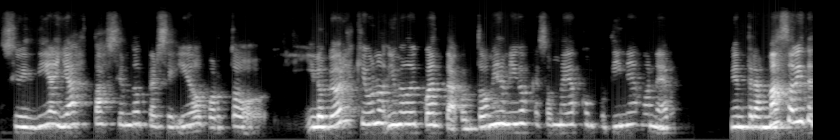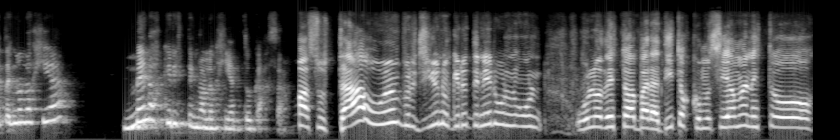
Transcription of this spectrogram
si hoy día ya estás siendo perseguido por todo? Y lo peor es que uno, yo me doy cuenta con todos mis amigos que son medios con Putines o mientras más sabéis de tecnología, menos querés tecnología en tu casa. Asustado, pero si yo no quiero tener un, un, uno de estos aparatitos, ¿cómo se llaman estos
